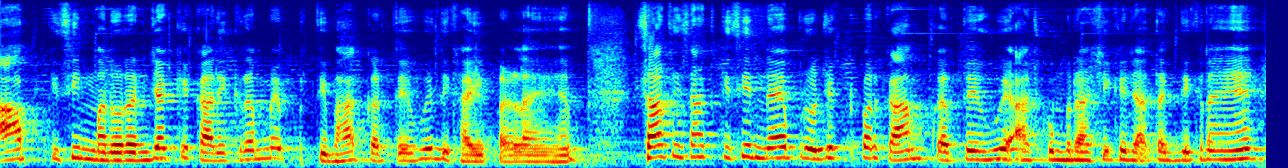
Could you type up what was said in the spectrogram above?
आप किसी मनोरंजक के कार्यक्रम में प्रतिभा करते हुए दिखाई पड़ रहे हैं। साथ ही साथ किसी नए प्रोजेक्ट पर काम करते हुए आज कुंभ राशि के जातक दिख रहे हैं।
